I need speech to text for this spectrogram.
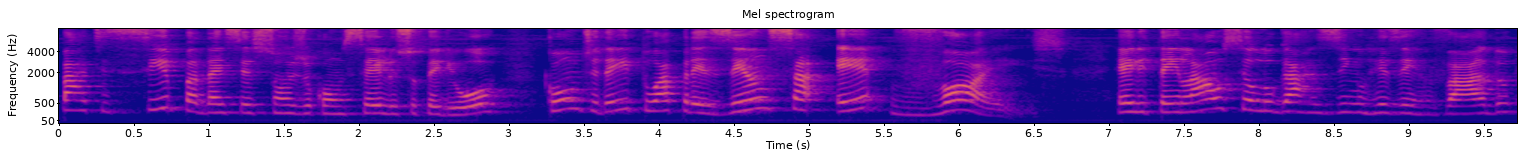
participa das sessões do Conselho Superior com direito à presença e voz ele tem lá o seu lugarzinho reservado,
